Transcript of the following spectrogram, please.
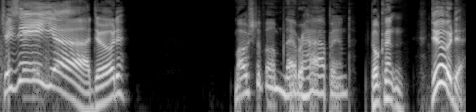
Jay Z, yeah, dude. Most of them never happened. Bill Clinton, dude.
